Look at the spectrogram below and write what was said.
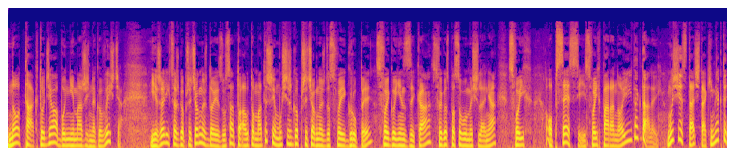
No tak, to działa, bo nie masz innego wyjścia. Jeżeli chcesz go przyciągnąć do Jezusa, to automatycznie musisz go przyciągnąć do swojej grupy, swojego języka, swojego sposobu myślenia, swoich obsesji, swoich paranoi i tak dalej. Musi się stać takim jak ty.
